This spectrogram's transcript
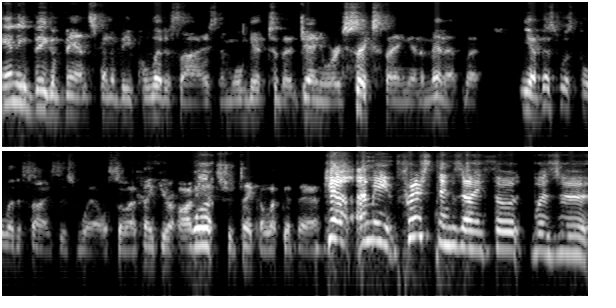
Any big event's going to be politicized, and we'll get to the January 6th thing in a minute. But yeah, this was politicized as well. So I think your audience should take a look at that. Yeah, I mean, first things I thought was uh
